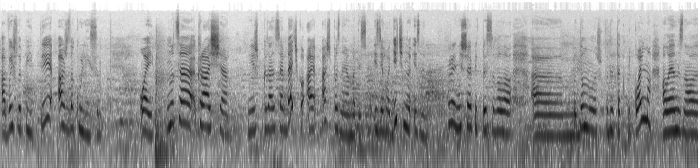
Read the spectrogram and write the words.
а вийшло піти аж за куліси. Ой, ну це краще, ніж показати сердечко, а аж познайомитися із його дівчиною і з ним. Раніше я підписувала, е, думала, що буде так прикольно, але я не знала,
